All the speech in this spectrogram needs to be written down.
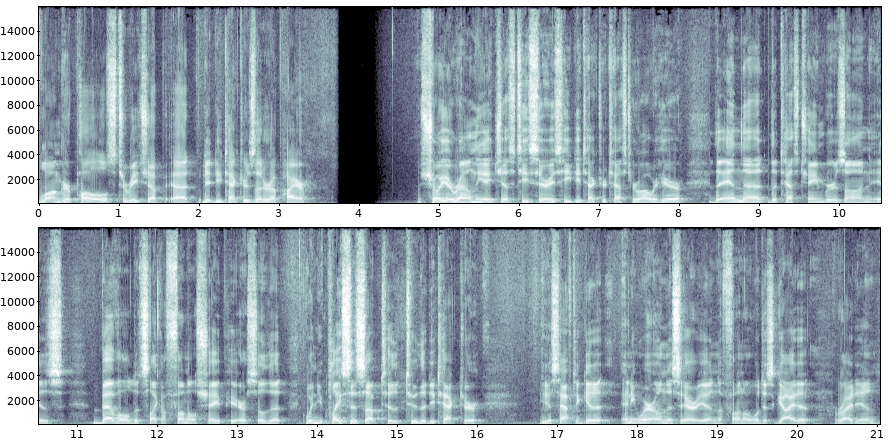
longer poles to reach up at detectors that are up higher. I'll show you around the HST series heat detector tester while we're here. The end that the test chamber is on is beveled. It's like a funnel shape here so that when you place this up to, to the detector, you just have to get it anywhere on this area and the funnel will just guide it right in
